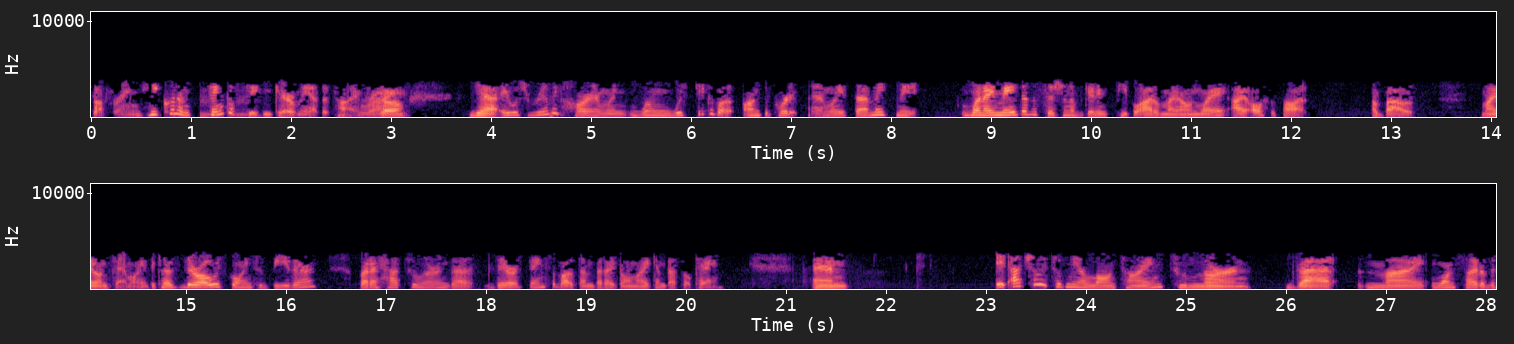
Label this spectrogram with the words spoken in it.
suffering. He couldn't mm-hmm. think of mm-hmm. taking care of me at the time. Right. So yeah, it was really hard. And when when we speak about unsupported families, that makes me when I made the decision of getting people out of my own way, I also thought about my own family because they're always going to be there but I had to learn that there are things about them that I don't like and that's okay. And it actually took me a long time to learn that my one side of the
